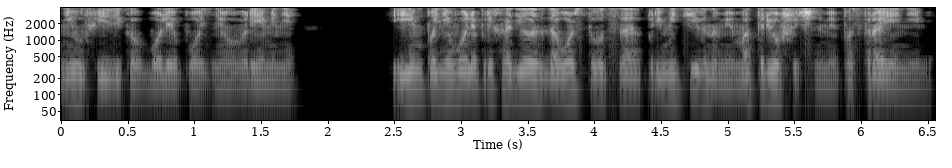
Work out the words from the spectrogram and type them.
ни у физиков более позднего времени, и им поневоле приходилось довольствоваться примитивными, матрешечными построениями.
